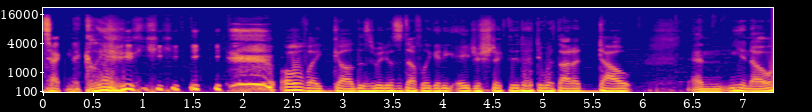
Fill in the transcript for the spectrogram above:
technically. oh my god, this video is definitely getting age restricted without a doubt. And you know,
